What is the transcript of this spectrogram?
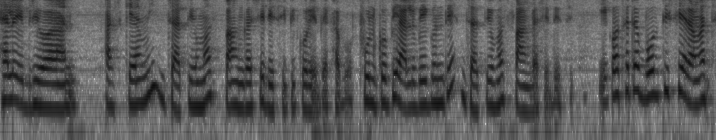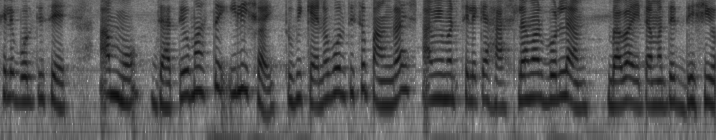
হ্যালো এভরিওয়ান আজকে আমি জাতীয় মাছ পাঙ্গাসের রেসিপি করে দেখাবো। ফুলকপি, আলু বেগুন দিয়ে জাতীয় মাছ পাঙ্গাসের রেসিপি এ কথাটা বলতেছি আর আমার ছেলে বলতেছে আম্মু, জাতীয় মাছ তো ইলিশ হয়। তুমি কেন বলতেছো পাঙ্গাস? আমি আমার ছেলেকে হাসলাম আর বললাম, বাবা, এটা আমাদের দেশীয়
